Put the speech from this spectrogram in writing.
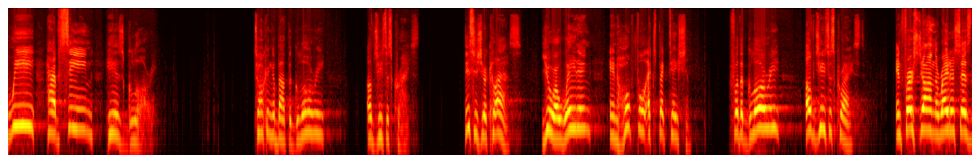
we have seen his glory. Talking about the glory of Jesus Christ. This is your class. You are waiting in hopeful expectation for the glory of Jesus Christ. In First John, the writer says,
